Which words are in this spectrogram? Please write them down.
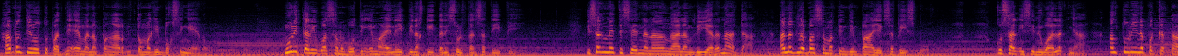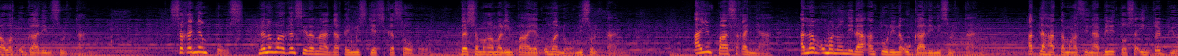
habang tinutupad ni Eman ang pangarap nitong maging boksingero. Ngunit taliwas sa mabuting imahe na ipinakita ni Sultan sa TV. Isang netizen na nangangalang Lia Ranada ang naglabas sa matinding pahayag sa Facebook kung saan isiniwalat niya ang tunay na pagkatawa at ugali ni Sultan. Sa kanyang post, nanawagan si Ranada kay Miss Jessica Soho dahil sa mga maling pahayag umano ni Sultan. Ayon pa sa kanya, alam umano nila ang tunay na ugali ni Sultan. At lahat ng mga sinabi nito sa interview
